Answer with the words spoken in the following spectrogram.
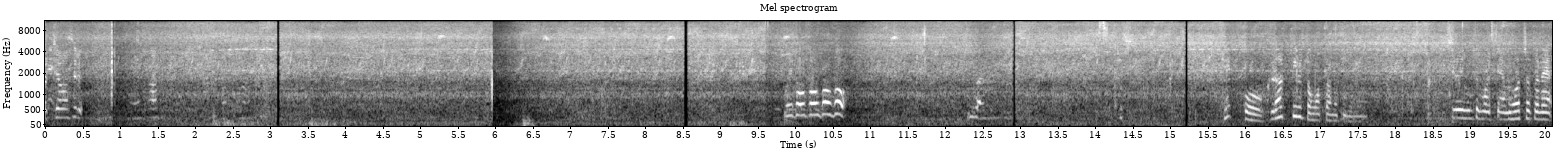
買っちゃわせる。ゴーゴーゴーゴーゴー。結構下ってると思ったんだけどね。普通に止まっちゃいます。もうちょっとね。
